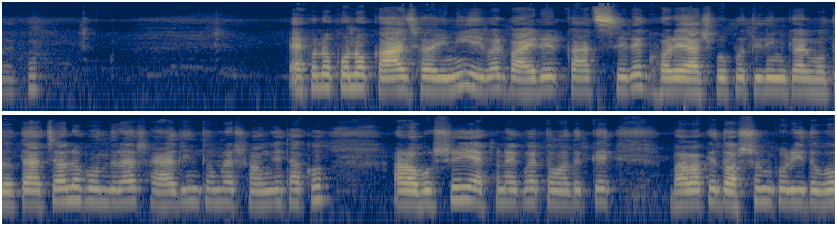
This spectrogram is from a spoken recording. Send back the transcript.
দেখো। এখনও কোনো কাজ হয়নি, এবার বাইরের কাজ সেরে ঘরে আসব প্রতিদিনকার মতো। তা চলো বন্ধুরা, সারাদিন তোমরা সঙ্গে থাকো, আর অবশ্যই এখন একবার তোমাদেরকে বাবাকে দর্শন করিয়ে দেবো,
